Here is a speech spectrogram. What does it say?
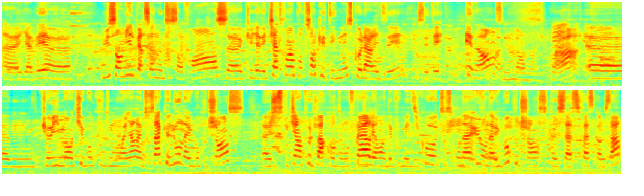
euh, il y avait euh, 800 000 personnes autistes en France, qu'il y avait 80% qui étaient non scolarisés, que c'était énorme. C'est énorme, ouais. Voilà, qu'il manquait beaucoup de moyens et tout ça, que nous on a eu beaucoup de chance. J'expliquais un peu le parcours de mon frère, les rendez-vous médicaux, tout ce qu'on a eu, on a eu beaucoup de chance que ça se fasse comme ça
